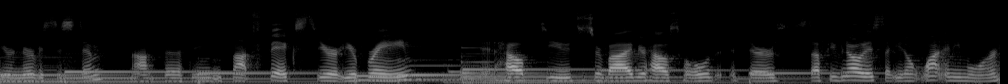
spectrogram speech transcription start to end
your nervous system not the thing it's not fixed your your brain. It helped you to survive your household. If there's stuff you've noticed that you don't want anymore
